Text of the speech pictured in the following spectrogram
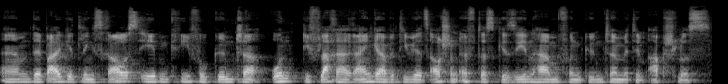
Ähm, der Ball geht links raus, eben Grifo, Günther und die flache Hereingabe, die wir jetzt auch schon öfters gesehen haben von Günther mit dem Abschluss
